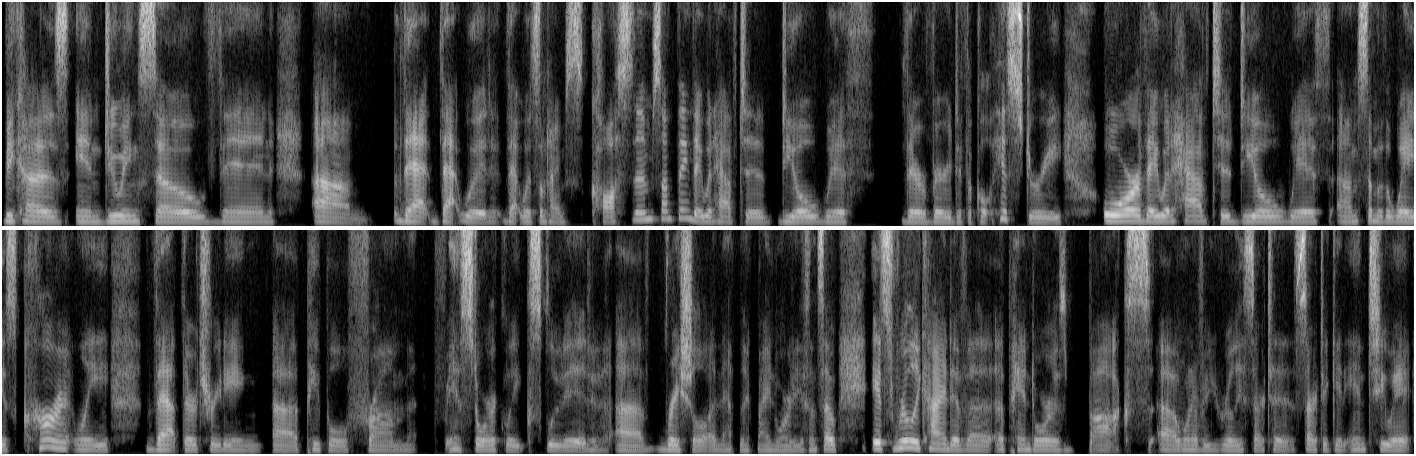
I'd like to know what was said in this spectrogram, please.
Because in doing so then um that that would that would sometimes cost them something. They would have to deal with their very difficult history, or they would have to deal with um, some of the ways currently that they're treating uh, people from historically excluded uh, racial and ethnic minorities. And so it's really kind of a, a pandora's box uh, whenever you really start to start to get into it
